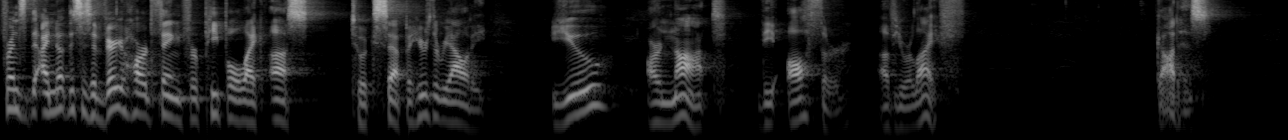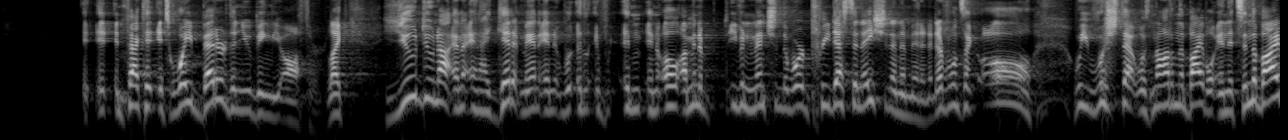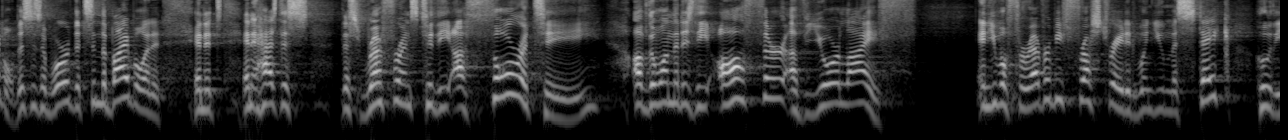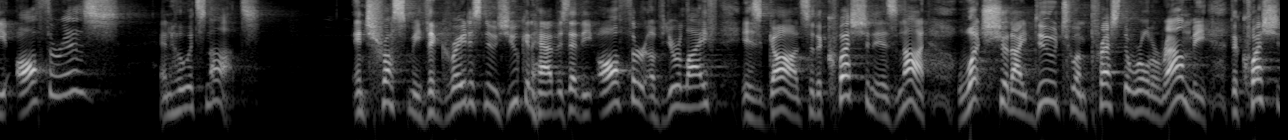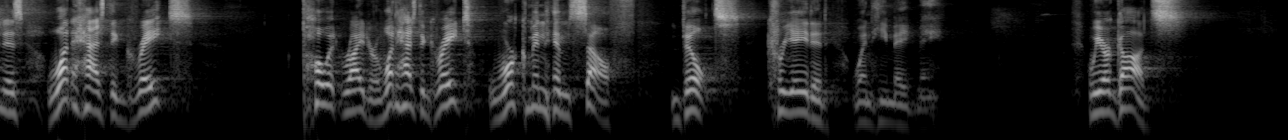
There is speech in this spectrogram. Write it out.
Friends, I know this is a very hard thing for people like us to accept, but here's the reality you are not the author of your life, God is. It, in fact, it, it's way better than you being the author. Like, you do not, and, and I get it, man. And, and, and oh, I'm gonna even mention the word predestination in a minute. And everyone's like, oh, we wish that was not in the Bible. And it's in the Bible. This is a word that's in the Bible. And it, and it, and it has this, this reference to the authority of the one that is the author of your life. And you will forever be frustrated when you mistake who the author is and who it's not. And trust me, the greatest news you can have is that the author of your life is God. So the question is not, what should I do to impress the world around me? The question is, what has the great poet writer, what has the great workman himself built, created when he made me? We are God's.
